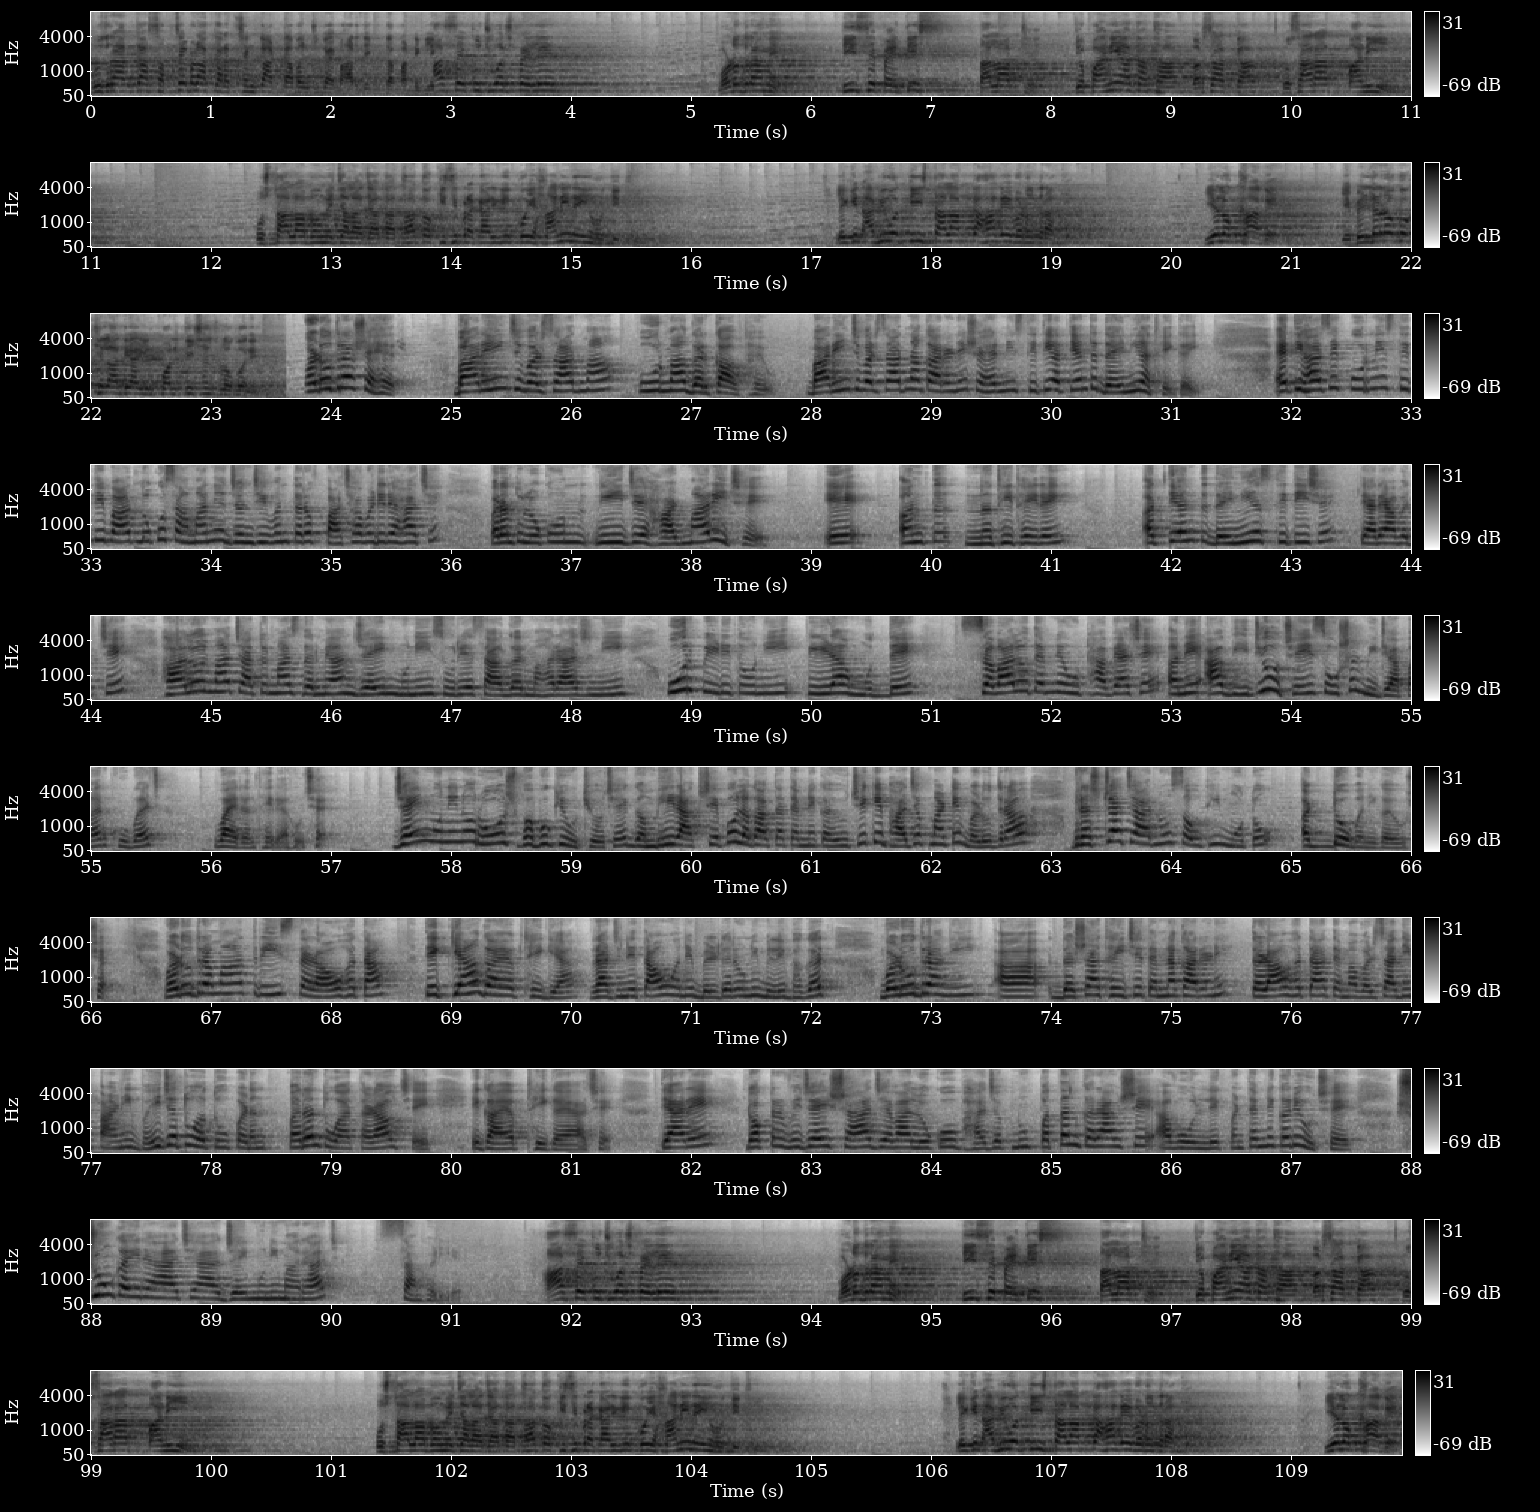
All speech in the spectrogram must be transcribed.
गुजरात का सबसे बड़ा करप्शन का अड्डा बन चुका है भारतीय जनता पार्टी के लिए आज से कुछ वर्ष पहले वडोदरा में 30 से 35 तालाब थे जो पानी आता था बरसात का वो सारा पानी उस तालाबों में चला जाता था तो किसी प्रकार की कोई हानि नहीं होती थी लेकिन अभी वो 30 तालाब कहाँ गए वडोदरा के ये लोग खा गए ये बिल्डरों को खिला दिया इन पॉलिटिशियंस लोगों ने વડોદરા શહેર બાર ઇંચ વરસાદમાં પૂરમાં ગરકાવ થયું બાર ઇંચ વરસાદના કારણે શહેરની સ્થિતિ અત્યંત દયનીય થઈ ગઈ. ઐતિહાસિક પૂરની સ્થિતિ બાદ લોકો સામાન્ય જનજીવન તરફ પાછા વળી રહ્યા છે, પરંતુ લોકોની જે હાડમારી છે એ અંત નથી થઈ રહી. અત્યંત દયનીય સ્થિતિ છે. ત્યારે આ વચ્ચે હાલોલમાં ચાતુર્માસ દરમિયાન જૈન મુનિ સૂર્યસાગર મહારાજની પૂર પીડિતોની પીડા મુદ્દે સવાલો તેમને ઉઠાવ્યા છે અને આ વીડિયો છે એ સોશિયલ મીડિયા પર ખૂબ જ વાયરલ થઈ રહ્યું છે. જૈન મુનિનો રોષ ભભૂકી ઉઠ્યો છે. ગંભીર આક્ષેપો લગાવતા તેમણે કહ્યું છે કે ભાજપ માટે વડોદરા ભ્રષ્ટાચારનો સૌથી મોટો અડ્ડો બની ગયું છે. વડોદરામાં ત્રીસ તળાવો હતા. તે ક્યાં ગાયબ થઈ ગયા? રાજનેતાઓ અને બિલ્ડરોની મિલીભગત વડોદરાની દશા થઈ છે તેમના કારણે. તળાવ હતા, તેમાં વરસાદી પાણી વહી જતું હતું પરંતુ આ તળાવ છે એ ગાયબ થઈ ગયા છે. ત્યારે ડૉક્ટર વિજય શાહ જેવા લોકો ભાજપનું પતન કરાવશે આવો ઉલ્લેખ પણ તેમણે કર્યું છે. શું કહી રહ્યા છે આ જૈન મુનિ મહારાજ? સાંભળીએ. આ સે કુછ વર્ષ પહેલે वडोदरा में 30 से 35 तालाब थे। जो पानी आता था बरसात का, वो सारा पानी उस तालाबों में चला जाता था तो किसी प्रकार की कोई हानि नहीं होती थी। लेकिन अभी वो 30 तालाब कहाँ गए वडोदरा के? ये लोग खा गए।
